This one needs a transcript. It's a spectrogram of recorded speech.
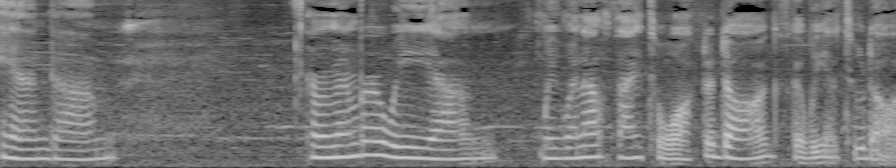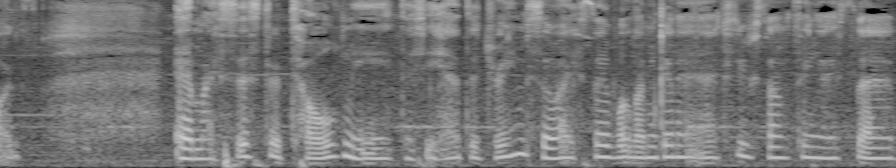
And um, I remember we um, we went outside to walk the dogs because we had two dogs. And my sister told me that she had the dream. So I said, Well, I'm going to ask you something. I said,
